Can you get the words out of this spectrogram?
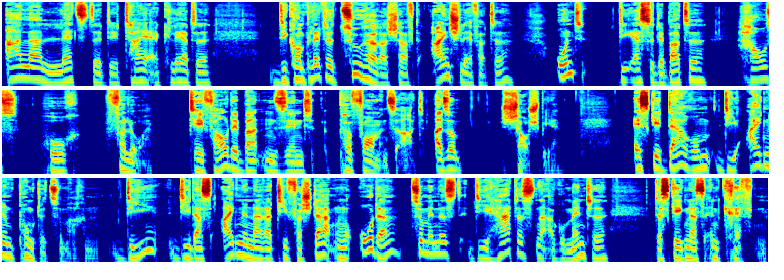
allerletzte Detail erklärte, die komplette Zuhörerschaft einschläferte und die erste Debatte haushoch verlor. TV-Debatten sind Performance Art, also Schauspiel. Es geht darum, die eigenen Punkte zu machen, die, die das eigene Narrativ verstärken oder zumindest die härtesten Argumente des Gegners entkräften.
